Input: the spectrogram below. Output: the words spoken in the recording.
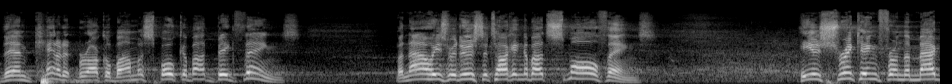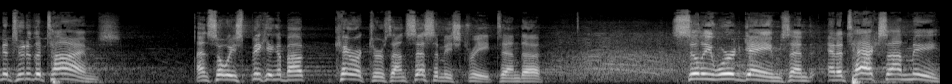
then candidate Barack Obama spoke about big things. But now he's reduced to talking about small things. He is shrinking from the magnitude of the times. And so he's speaking about characters on Sesame Street and uh, silly word games and, and attacks on me.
